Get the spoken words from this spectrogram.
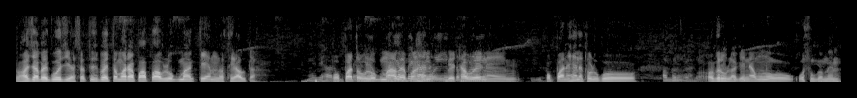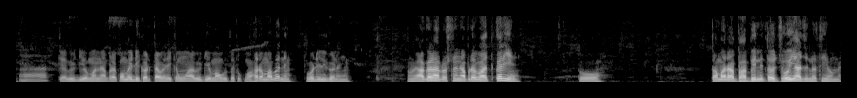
તો હાજાભાઈ ગોજિયા સતીશભાઈ તમારા પાપા વ્લોગમાં કેમ નથી આવતા? પપ્પા તો. વ્લોગમાં આવે પણ હે ને બેઠા હોય ને પપ્પાને હે ને થોડુંક અઘરું લાગે. એને આવું ઓછું ગમે એમ. કે વિડીયોમાં ને આપણે કોમેડી કરતા હોય કે હું આ વિડીયોમાં આવું તો ટૂંકમાં હરમ આવે ને વડીલ ગણાય એમ. હવે આગળના પ્રશ્નની આપણે વાત કરીએ તો તમારા ભાભીની તો જોયા જ નથી અમે.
